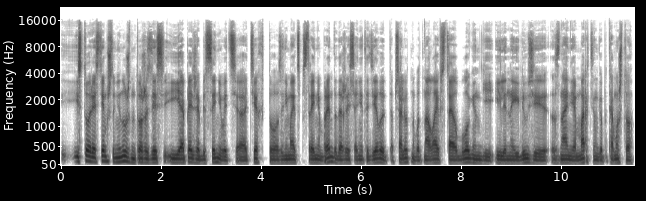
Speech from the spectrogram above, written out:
история с тем, что не нужно тоже здесь и, опять же, обесценивать а, тех, кто занимается построением бренда, даже если они это делают абсолютно вот на лайфстайл-блогинге или на иллюзии знания маркетинга, потому что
